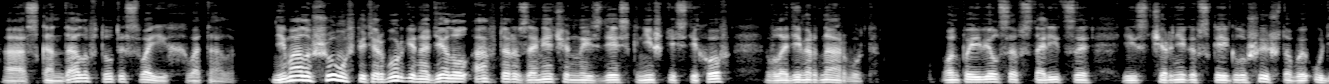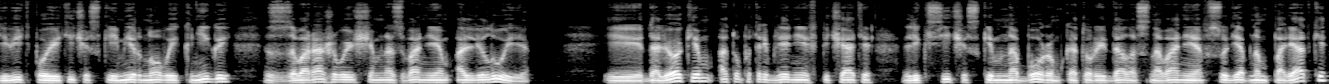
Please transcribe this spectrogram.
а скандалов тут и своих хватало. Немало шума в Петербурге наделал автор замеченной здесь книжки стихов Владимир Нарбут. Он появился в столице из Черниговской глуши, чтобы удивить поэтический мир новой книгой с завораживающим названием «Аллилуйя», и далеким от употребления в печати лексическим набором, который дал основание в судебном порядке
